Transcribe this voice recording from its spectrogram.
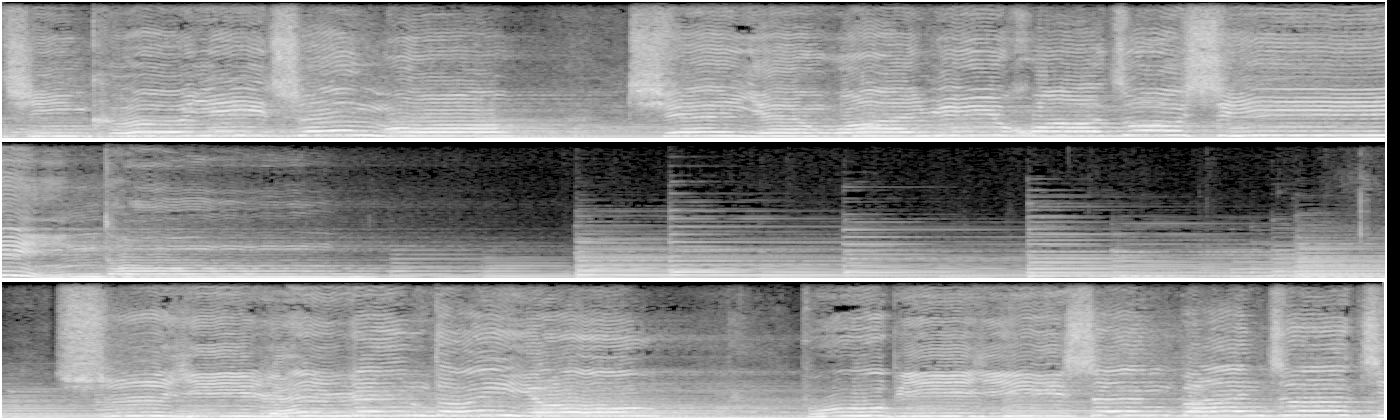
情可以沉默，千言万语化作心痛。失意人人都有，不必一生伴着寂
